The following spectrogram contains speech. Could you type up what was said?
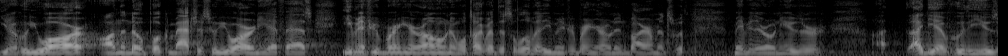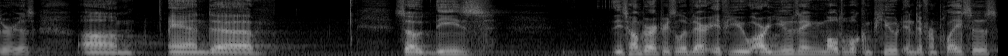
you know, who you are on the notebook matches who you are in EFS. Even if you bring your own, and we'll talk about this a little bit, even if you bring your own environments with maybe their own user uh, idea of who the user is. Um, and uh, so these, these home directories live there. If you are using multiple compute in different places,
